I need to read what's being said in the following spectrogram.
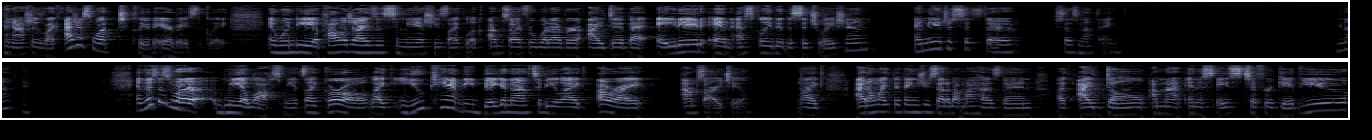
And Ashley's like, I just want to clear the air, basically. And Wendy apologizes to Mia. She's like, Look, I'm sorry for whatever I did that aided and escalated the situation. And Mia just sits there, says nothing. Nothing. And this is where Mia lost me. It's like, girl, like you can't be big enough to be like, all right, I'm sorry too. Like, I don't like the things you said about my husband. Like, I don't, I'm not in a space to forgive you.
